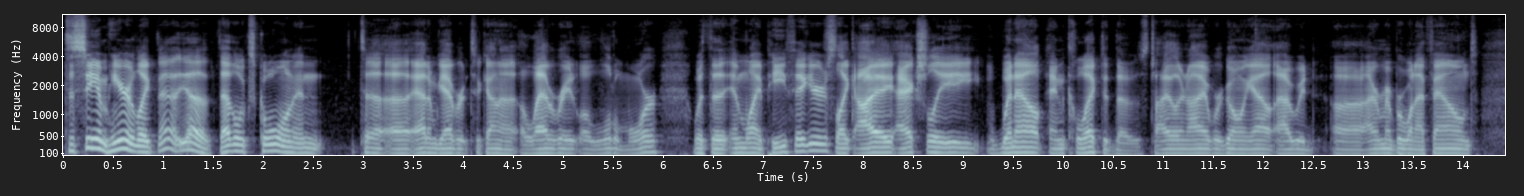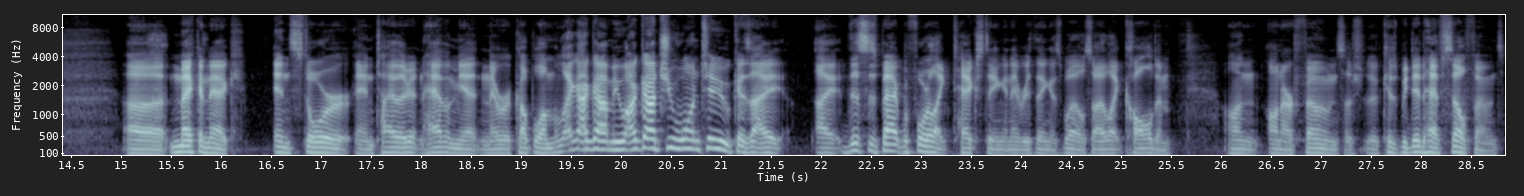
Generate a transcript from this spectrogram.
to see him here, like, yeah, yeah that looks cool, and, and to uh, Adam Gabbert to kind of elaborate a little more with the MYP figures. Like I actually went out and collected those. Tyler and I were going out. I would. Uh, I remember when I found uh, Mekaneck in store, and Tyler didn't have them yet, and there were a couple of them. Like I got me, I got you one too, because I, I. This is back before like texting and everything as well. So I like called him on on our phones because we did have cell phones.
